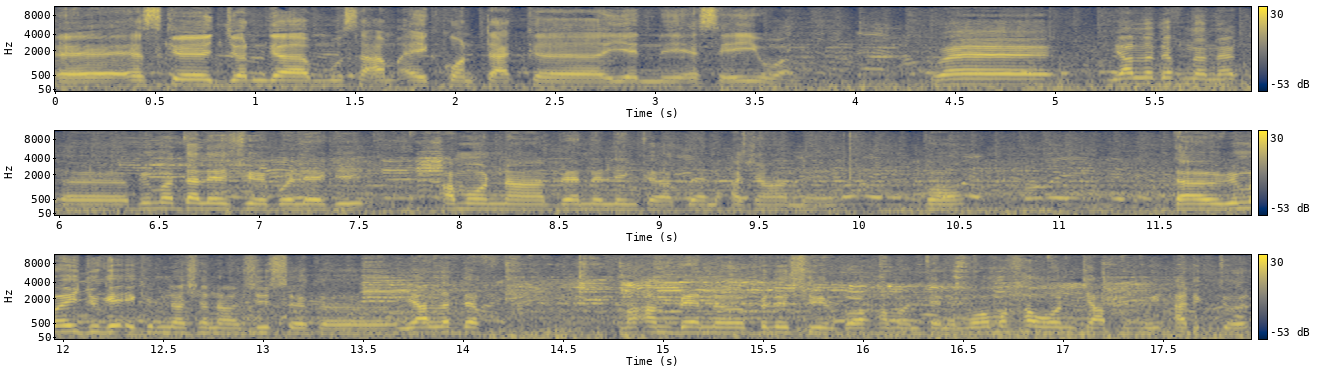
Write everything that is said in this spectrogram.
eh, est-ce que jot nga musa am ay contact euh, yenn essais yi wala. waaye yàlla def na nag euh, bi ma dalee jouer ba léegi amoon na benn link ak benn agent ne bon. Euh, bi may jógee équipe nationale juste que yàlla def ma am benn blessure boo xamante ne moo ma xawoon jàpp muy adducteur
